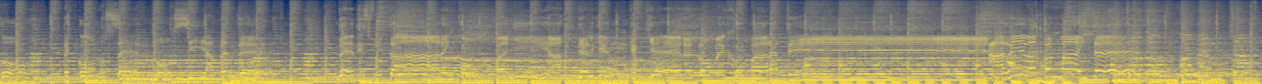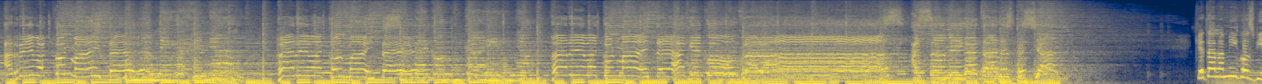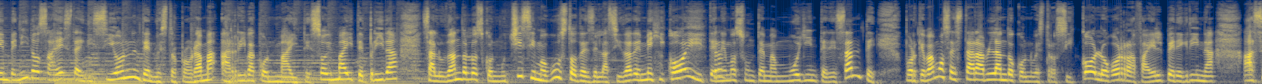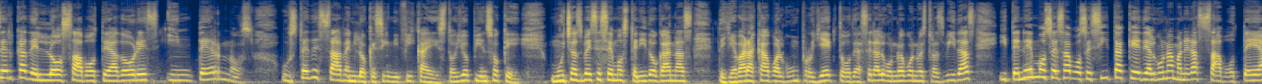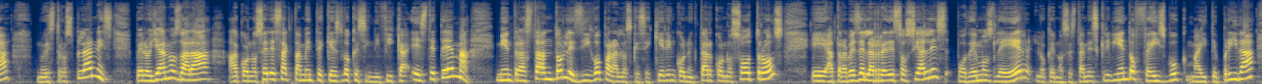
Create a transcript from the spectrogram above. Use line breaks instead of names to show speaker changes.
contigo, de
¿Qué tal amigos? Bienvenidos a esta edición de nuestro programa Arriba con Maite. Soy Maite Prida, saludándolos con muchísimo gusto desde la Ciudad de México. Hoy tenemos un tema muy interesante porque vamos a estar hablando con nuestro psicólogo Rafael Peregrina acerca de los saboteadores internos. Ustedes saben lo que significa esto. Yo pienso que muchas veces hemos tenido ganas de llevar a cabo algún proyecto o de hacer algo nuevo en nuestras vidas y tenemos esa vocecita que de alguna manera sabotea nuestros planes, pero ya nos dará a conocer exactamente qué es lo que significa este tema. Mientras tanto, les digo, para los que se quieren conectar con nosotros eh, a través de las redes sociales, podemos leer lo que nos están escribiendo, Facebook Maite Prida,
